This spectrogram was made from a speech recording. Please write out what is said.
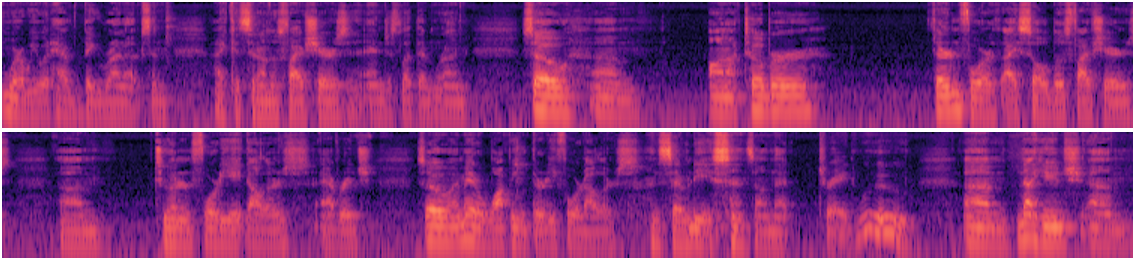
where we would have big run ups and I could sit on those five shares and just let them run. So um, on October 3rd and 4th, I sold those five shares, um, $248 average. So I made a whopping $34.78 on that trade. Woohoo! Um, not huge. Um,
